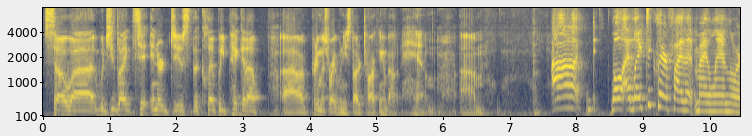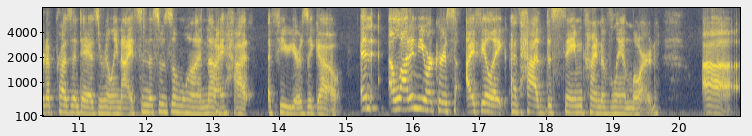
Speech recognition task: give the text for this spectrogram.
So, uh, would you like to introduce the clip? We pick it up uh, pretty much right when you start talking about him. Um, Uh, well, I'd like to clarify that my landlord of present day is really nice, and this was the one that I had a few years ago. And a lot of New Yorkers, I feel like, have had the same kind of landlord. Uh,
